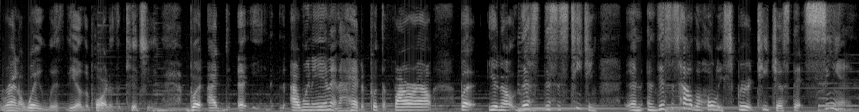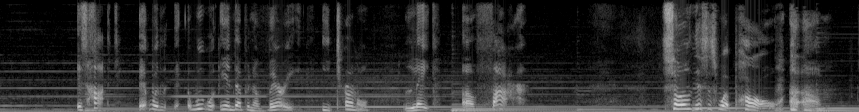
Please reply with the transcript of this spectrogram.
ran away with the other part of the kitchen. But I uh, I went in and I had to put the fire out. But you know, this this is teaching, and and this is how the Holy Spirit teach us that sin is hot. It would we will end up in a very eternal lake of fire. So this is what Paul um,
